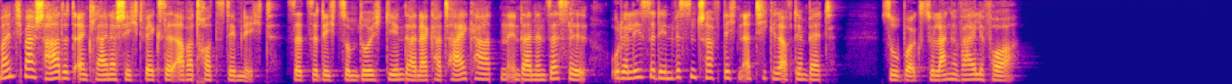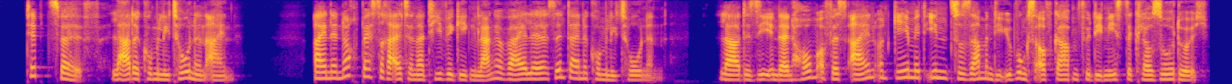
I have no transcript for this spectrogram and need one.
Manchmal schadet ein kleiner Schichtwechsel aber trotzdem nicht. Setze dich zum Durchgehen deiner Karteikarten in deinen Sessel oder lese den wissenschaftlichen Artikel auf dem Bett. So beugst du Langeweile vor. Tipp 12. Lade Kommilitonen ein. Eine noch bessere Alternative gegen Langeweile sind deine Kommilitonen. Lade sie in dein Homeoffice ein und gehe mit ihnen zusammen die Übungsaufgaben für die nächste Klausur durch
